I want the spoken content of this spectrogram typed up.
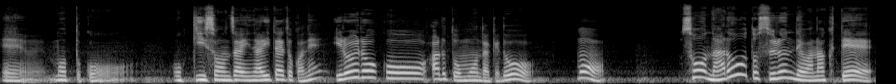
えー、もっとこう大きい存在になりたいとかね。いろいろこうあると思うんだけどもうそうなろうとするんではなくて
